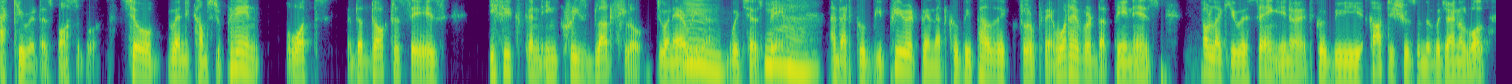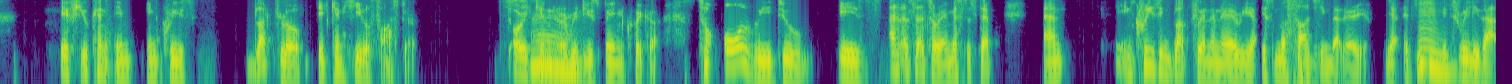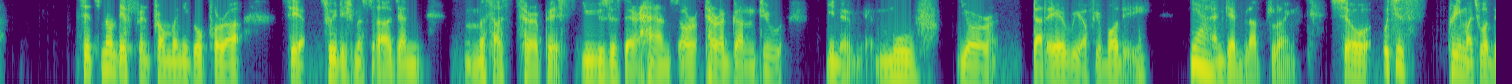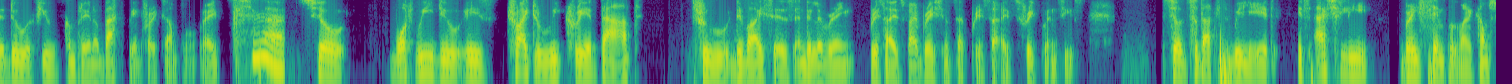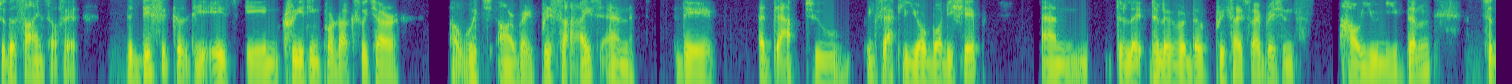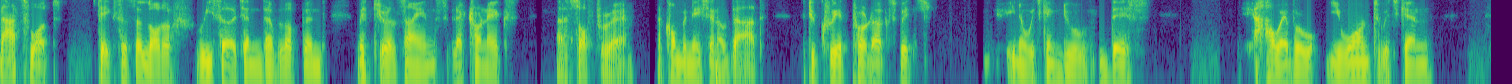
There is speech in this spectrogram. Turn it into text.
accurate as possible. So when it comes to pain, what the doctors say is if you can increase blood flow to an area mm, which has pain, and that could be period pain, that could be pelvic floor pain, whatever that pain is, or like you were saying, you know, it could be scar tissues in the vaginal wall. If you can in- increase blood flow, it can heal faster, sure. or it can reduce pain quicker. So all we do is, and sorry, I missed a step, and increasing blood flow in an area is massaging that area. Yeah, it's mm. it's really that. So it's no different from when you go for a say a Swedish massage and massage therapist uses their hands or Theragun to, you know, move your that area of your body yeah. and get blood flowing. So which is pretty much what they do if you complain of back pain, for example, right? Sure. Uh, so what we do is try to recreate that through devices and delivering precise vibrations at precise frequencies. So, so that's really it. It's actually very simple when it comes to the science of it. The difficulty is in creating products which are uh, which are very precise and they adapt to exactly your body shape and del- deliver the precise vibrations how you need them. So that's what takes us a lot of research and development, material science, electronics, uh, software, a combination of that to create products which you know which can do this however you want, which can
